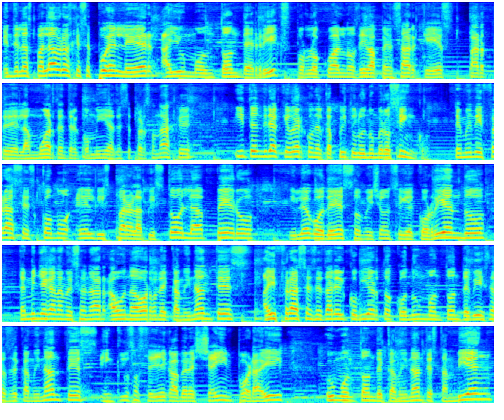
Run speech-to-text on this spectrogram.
Entre las palabras que se pueden leer hay un montón de Ricks, por lo cual nos lleva a pensar que es parte de la muerte entre comillas de ese personaje y tendría que ver con el capítulo número 5. También hay frases como él dispara la pistola, pero y luego de eso Michonne sigue corriendo. También llegan a mencionar a una horda de caminantes. Hay frases de Daryl cubierto con un montón de vistas de caminantes, incluso se llega a ver Shane por ahí. Un montón de caminantes también.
